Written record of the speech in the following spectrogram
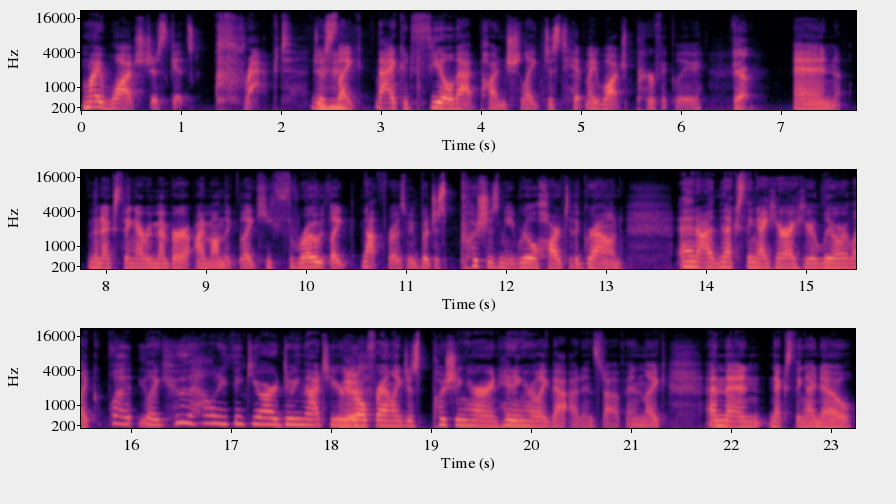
my watch just gets cracked. Just mm-hmm. like I could feel that punch like just hit my watch perfectly. Yeah. And the next thing I remember, I'm on the like he throws like not throws me, but just pushes me real hard to the ground. And I, the next thing I hear, I hear Leor like, "What? Like, who the hell do you think you are doing that to your Yeah. girlfriend? Like, just pushing her and hitting her like that and stuff." And like, and then next thing I know,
